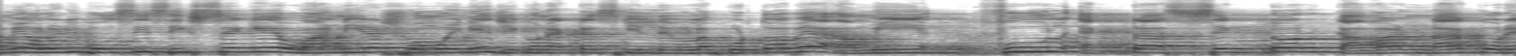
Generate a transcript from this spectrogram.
আমি অলরেডি বলছি সিক্স থেকে ওয়ান ইয়ার সময় নিয়ে যে কোনো একটা স্কিল ডেভেলপ করতে হবে। আমি ফুল একটা সেক্টর কাভার না করে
